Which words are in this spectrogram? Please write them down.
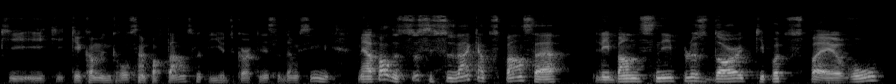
qui, qui, qui est comme une grosse importance, là, puis il y a du Gartenis là-dedans aussi, mais, mais à part de ça, c'est souvent quand tu penses à les bandes dessinées plus dark qui est pas de super-héros,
